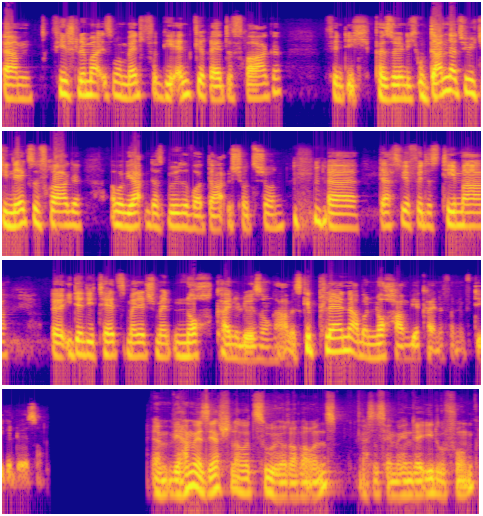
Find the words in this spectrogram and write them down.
Ähm, viel schlimmer ist im Moment die Endgerätefrage finde ich persönlich. Und dann natürlich die nächste Frage, aber wir hatten das böse Wort Datenschutz schon, äh, dass wir für das Thema äh, Identitätsmanagement noch keine Lösung haben. Es gibt Pläne, aber noch haben wir keine vernünftige Lösung. Ähm, wir haben ja sehr schlaue Zuhörer bei uns. Das ist ja immerhin der Edu-Funk.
